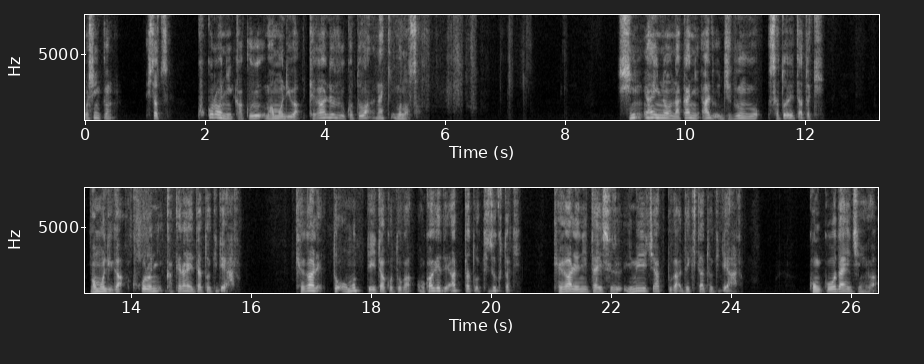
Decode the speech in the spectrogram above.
ご神君。一つ。心に隠る守りは汚れることはなきものぞ。親愛の中にある自分を悟れた時。守りが心にかけられた時である。汚れと思っていたことがおかげであったと気づく時。汚れに対するイメージアップができた時である。金光大臣は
